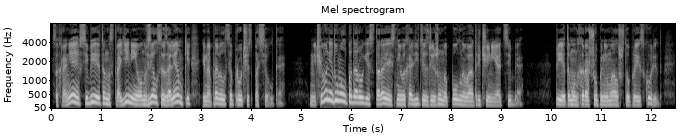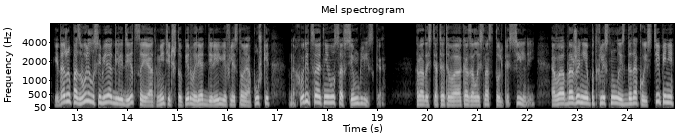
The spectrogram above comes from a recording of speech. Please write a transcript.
Сохраняя в себе это настроение, он взялся за лямки и направился прочь из поселка. Ничего не думал по дороге, стараясь не выходить из режима полного отречения от себя. При этом он хорошо понимал, что происходит, и даже позволил себе оглядеться и отметить, что первый ряд деревьев лесной опушки находится от него совсем близко. Радость от этого оказалась настолько сильной, а воображение подхлестнулось до такой степени,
